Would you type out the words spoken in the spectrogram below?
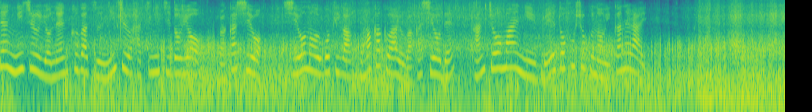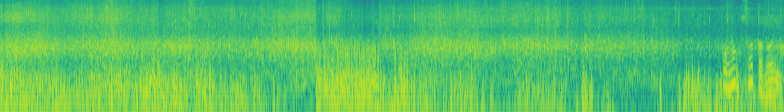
2024年9月28日土曜若潮潮の動きが細かくある若潮で干潮前にベート捕食のイカ狙い。おなんか触ったぞ今。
